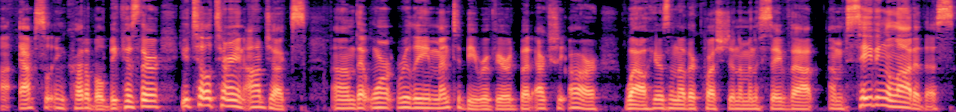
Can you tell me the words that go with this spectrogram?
Uh, absolutely incredible because they're utilitarian objects um, that weren't really meant to be revered, but actually are. Wow, here's another question. I'm going to save that. I'm saving a lot of this,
